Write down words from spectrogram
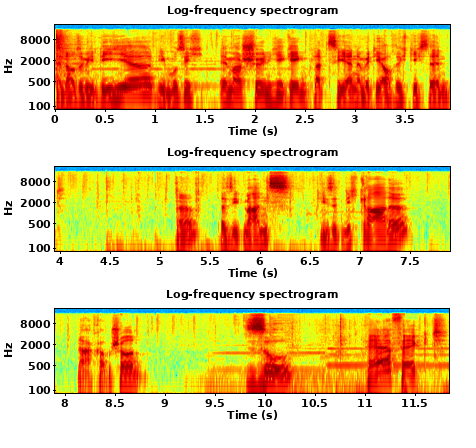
Genauso wie die hier. Die muss ich immer schön hier gegen platzieren, damit die auch richtig sind. Ne? Da sieht man's. Die sind nicht gerade. Na, komm schon. So. Perfekt.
